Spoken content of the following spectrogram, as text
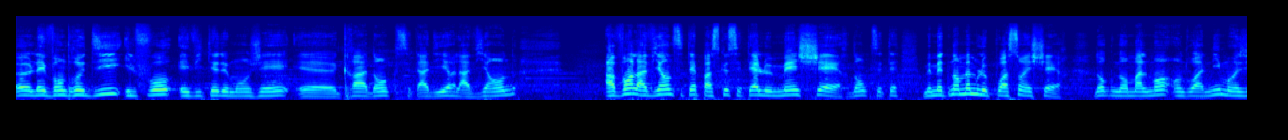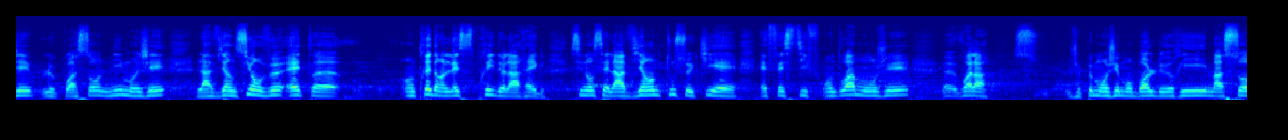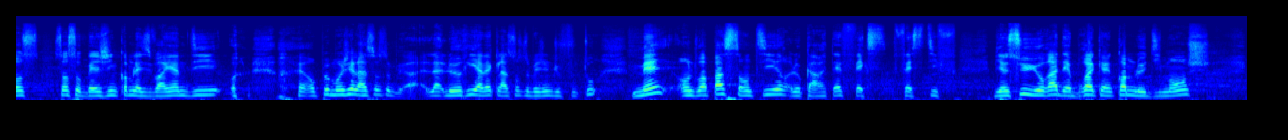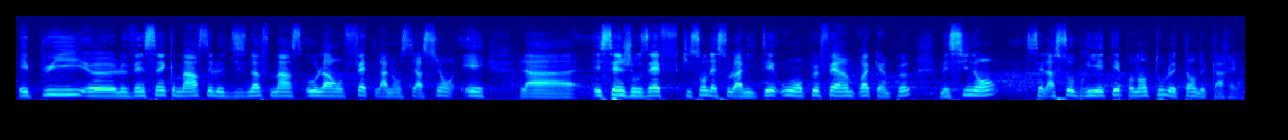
Euh, les vendredis, il faut éviter de manger euh, gras, donc c'est-à-dire la viande. Avant la viande, c'était parce que c'était le main cher. Donc c'était, mais maintenant même le poisson est cher. Donc normalement, on doit ni manger le poisson ni manger la viande si on veut être euh, entrer dans l'esprit de la règle. Sinon, c'est la viande, tout ce qui est, est festif. On doit manger, voilà. Je peux manger mon bol de riz, ma sauce, sauce aubergine, comme les Ivoiriens me disent. on peut manger le riz avec la sauce aubergine du foutou, mais on ne doit pas sentir le caractère festif. Bien sûr, il y aura des breaks hein, comme le dimanche. Et puis euh, le 25 mars et le 19 mars, où là on fête l'Annonciation et, et Saint-Joseph, qui sont des solennités où on peut faire un break un peu. Mais sinon, c'est la sobriété pendant tout le temps de carême.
